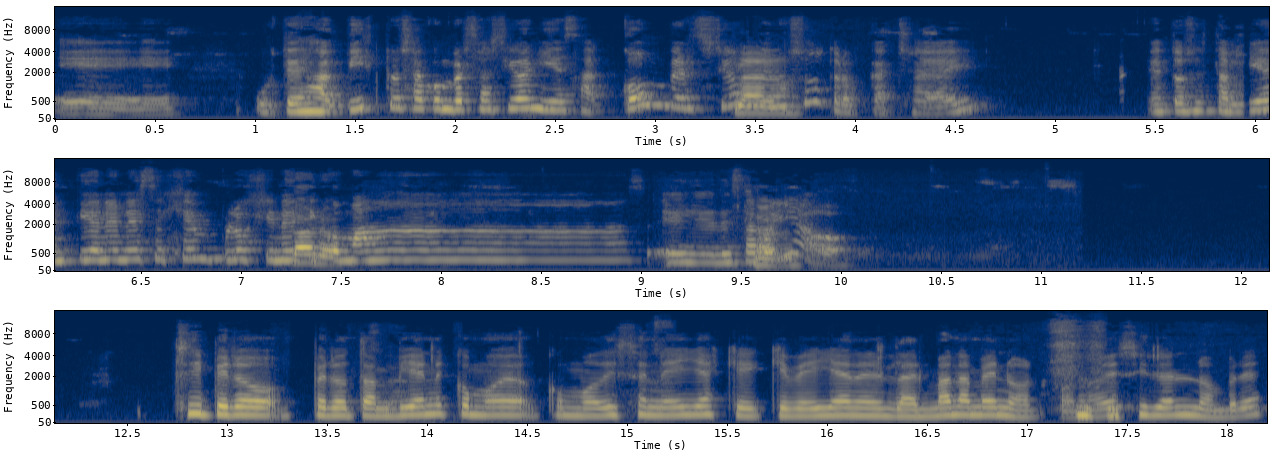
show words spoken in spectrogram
eh, ustedes han visto esa conversación y esa conversión de Claro. nosotros, ¿cachai? Entonces también tienen ese ejemplo genético Claro. más eh, desarrollado. Sí, pero, pero también, como, como dicen ellas, que, que veían en la hermana menor, por no decir el nombre,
